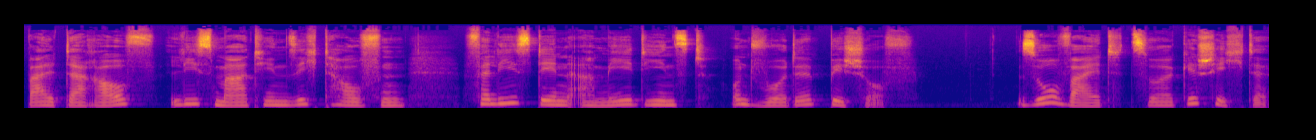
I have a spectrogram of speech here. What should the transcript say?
Bald darauf ließ Martin sich taufen, verließ den Armeedienst und wurde Bischof. Soweit zur Geschichte.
